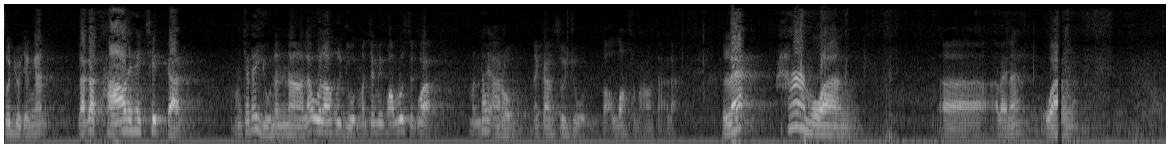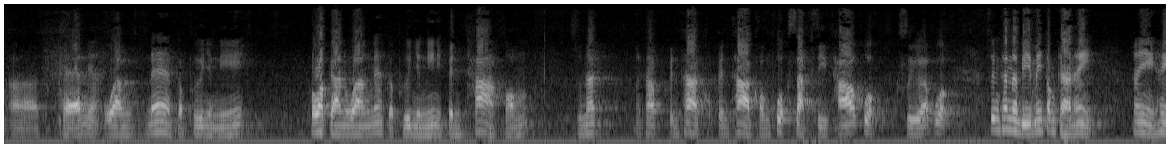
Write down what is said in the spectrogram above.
สุญูดอย่างนั้น แล้วก็เท้าเนี่ยให้ชิดกัน มันจะได้อยู่นานๆแล้วเวลาสุญูดมันจะมีความรู้สึกว่ามันได้อารมณ์ในการสุญูดต่ออัลลอฮฺสุบฮานตะลและห้ามวางอะไรนะ วางแขนเนี่ยวางแนบกับพื้นอย่างนี้ เพราะว่าการวางแนบกับพื้นอย่างนี้นี่เป็นท่าของสุนัขนะครับ เป็นท่าเป็นท่าของพวกสัตว์สีเท้า พวกเสือพวก ซึ่งท่านนาบีไม่ต้องการให้ให้ให้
